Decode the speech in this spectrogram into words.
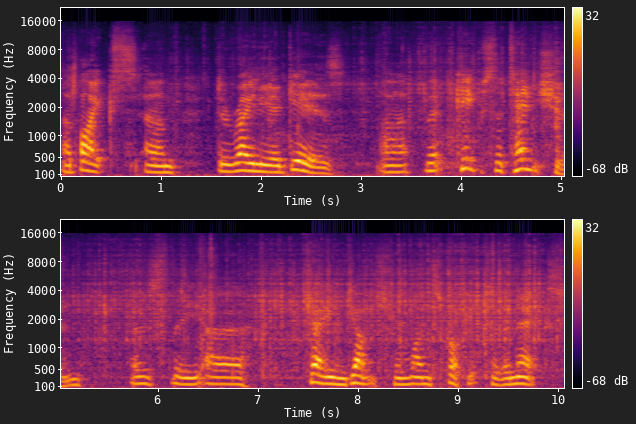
a bike's um, derailleur gears uh, that keeps the tension as the uh, chain jumps from one sprocket to the next.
